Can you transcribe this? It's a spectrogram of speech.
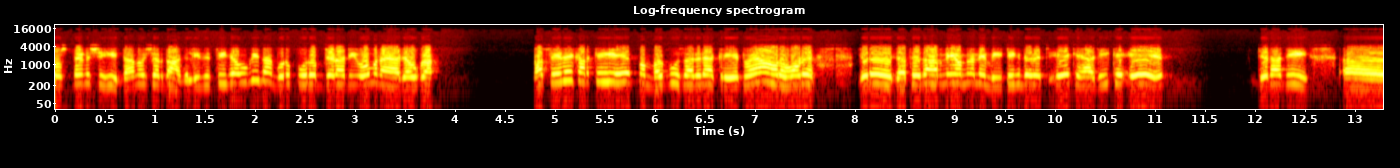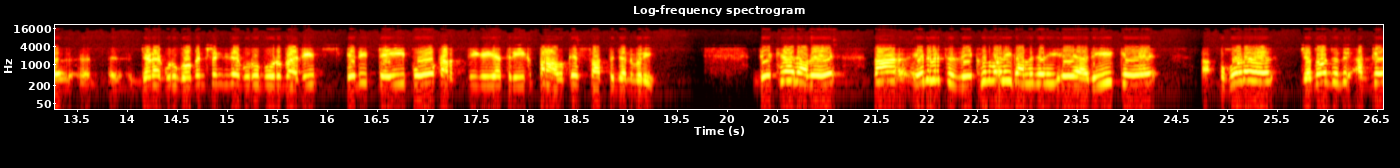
ਉਸ ਦਿਨ ਸ਼ਹੀਦਾਂ ਨੂੰ ਸ਼ਰਧਾਂਜਲੀ ਦਿੱਤੀ ਜਾਊਗੀ ਤਾਂ ਗੁਰਪੁਰਬ ਜਿਹੜਾ ਜੀ ਉਹ ਮਨਾਇਆ ਜਾਊਗਾ। ਬਸ ਇਹਦੇ ਕਰਕੇ ਇਹ ਭੰਬਲ ਭੂਸਾ ਜਿਹੜਾ ਕ੍ਰੀਏਟ ਹੋਇਆ ਔਰ ਹੁਣ ਜਿਹੜੇ ਜਥੇਦਾਰ ਨੇ ਉਹਨਾਂ ਨੇ ਮੀਟਿੰਗ ਦੇ ਵਿੱਚ ਇਹ ਕਿਹਾ ਜੀ ਕਿ ਇਹ ਜਿਹੜਾ ਜੀ ਜਿਹੜਾ ਗੁਰੂ ਗੋਬਿੰਦ ਸਿੰਘ ਜੀ ਦੇ ਗੁਰਪੁਰਬ ਹੈ ਜੀ, ਇਹਦੀ 23 ਪੋਹ ਕਰ ਦਿੱਤੀ ਗਈ ਹੈ ਤਰੀਕ ਭਾਵ ਕਿ 7 ਜਨਵਰੀ। ਦੇਖਿਆ ਜਾਵੇ ਤਾਂ ਇਹਦੇ ਵਿੱਚ ਦੇਖਣ ਵਾਲੀ ਗੱਲ ਜਿਹੜੀ ਇਹ ਹੈ ਜੀ ਕਿ ਹੁਣ ਜਦੋਂ ਜਦੋਂ ਅੱਗੇ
